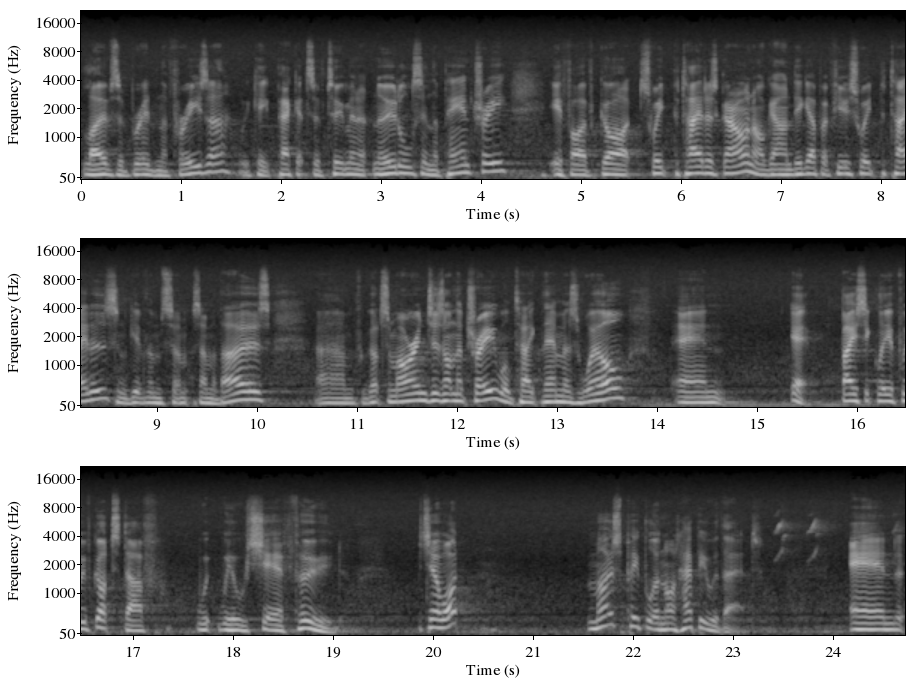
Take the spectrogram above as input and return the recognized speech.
loaves of bread in the freezer, we keep packets of two minute noodles in the pantry. If I've got sweet potatoes growing, I'll go and dig up a few sweet potatoes and give them some, some of those. Um, if we've got some oranges on the tree, we'll take them as well. And yeah, basically, if we've got stuff, we, we'll share food. But you know what? Most people are not happy with that. And,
